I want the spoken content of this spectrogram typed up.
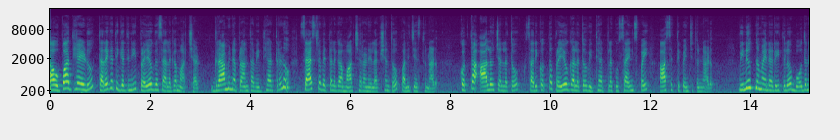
ఆ ఉపాధ్యాయుడు తరగతి గదిని ప్రయోగశాలగా మార్చాడు. గ్రామీణ ప్రాంత విద్యార్థులను శాస్త్రవేత్తలుగా మార్చాలనే లక్ష్యంతో పనిచేస్తున్నాడు. కొత్త ఆలోచనలతో సరికొత్త ప్రయోగాలతో విద్యార్థులకు సైన్స్పై ఆసక్తి పెంచుతున్నాడు. వినూత్నమైన రీతిలో బోధన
